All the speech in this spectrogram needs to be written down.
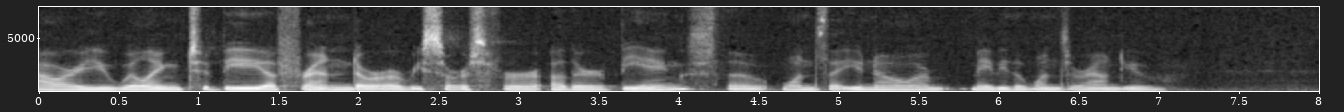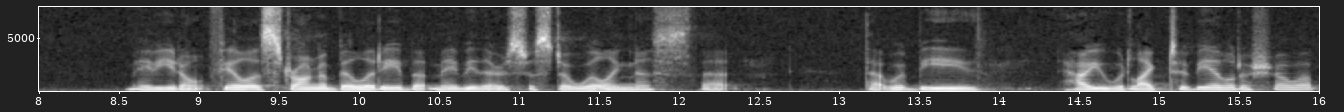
how are you willing to be a friend or a resource for other beings, the ones that you know, or maybe the ones around you? Maybe you don't feel a strong ability, but maybe there's just a willingness that that would be how you would like to be able to show up.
